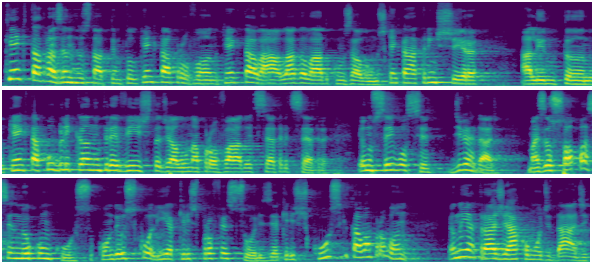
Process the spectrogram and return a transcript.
Quem é que está trazendo o resultado o tempo todo? Quem é que está aprovando? Quem é que está lá, lado a lado com os alunos? Quem é que está na trincheira ali lutando? Quem é que está publicando entrevista de aluno aprovado, etc, etc. Eu não sei você, de verdade, mas eu só passei no meu concurso quando eu escolhi aqueles professores e aqueles cursos que estavam aprovando. Eu não ia atrás de acomodidade,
